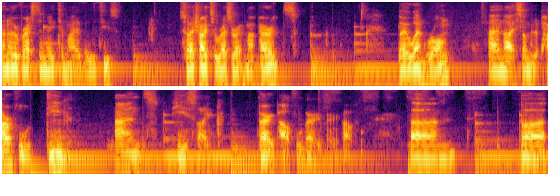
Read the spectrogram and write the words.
and overestimated my abilities. So I tried to resurrect my parents, but it went wrong, and I summoned a powerful demon, and he's like very powerful, very very powerful. Um, but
